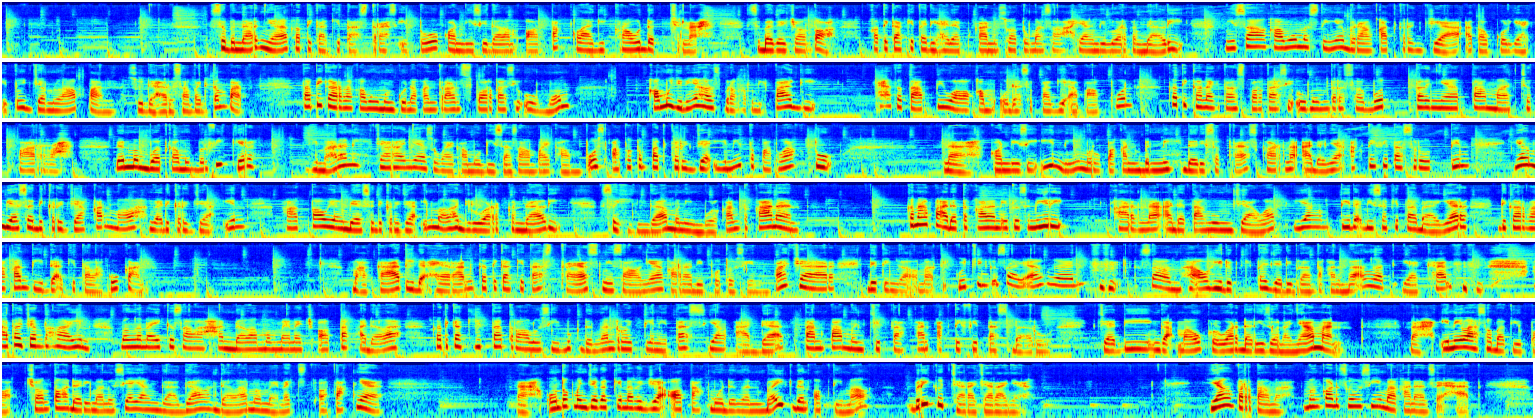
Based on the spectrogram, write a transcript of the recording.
Sebenarnya ketika kita stres itu kondisi dalam otak lagi crowded cenah. Sebagai contoh, ketika kita dihadapkan suatu masalah yang di luar kendali. Misal kamu mestinya berangkat kerja atau kuliah itu jam 8, sudah harus sampai di tempat. Tapi karena kamu menggunakan transportasi umum, kamu jadinya harus berangkat lebih pagi. Eh, tetapi walau kamu udah sepagi apa pun, ketika naik transportasi umum tersebut ternyata macet parah dan membuat kamu berpikir, Gimana nih caranya supaya kamu bisa sampai kampus atau tempat kerja ini tepat waktu? Nah, kondisi ini merupakan benih dari stres karena adanya aktivitas rutin yang biasa dikerjakan malah nggak dikerjain atau yang biasa dikerjain malah di luar kendali, sehingga menimbulkan tekanan. Kenapa ada tekanan itu sendiri? Karena ada tanggung jawab yang tidak bisa kita bayar dikarenakan tidak kita lakukan. Maka tidak heran ketika kita stres misalnya karena diputusin pacar, ditinggal mati kucing kesayangan. Somehow hidup kita jadi berantakan banget, ya kan? Atau contoh lain mengenai kesalahan dalam memanage otak adalah ketika kita terlalu sibuk dengan rutinitas yang ada tanpa menciptakan aktivitas baru. Jadi nggak mau keluar dari zona nyaman. Nah, inilah Sobat Yupot, contoh dari manusia yang gagal dalam memanage otaknya. Nah, untuk menjaga kinerja otakmu dengan baik dan optimal, berikut cara-caranya. Yang pertama, mengkonsumsi makanan sehat.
